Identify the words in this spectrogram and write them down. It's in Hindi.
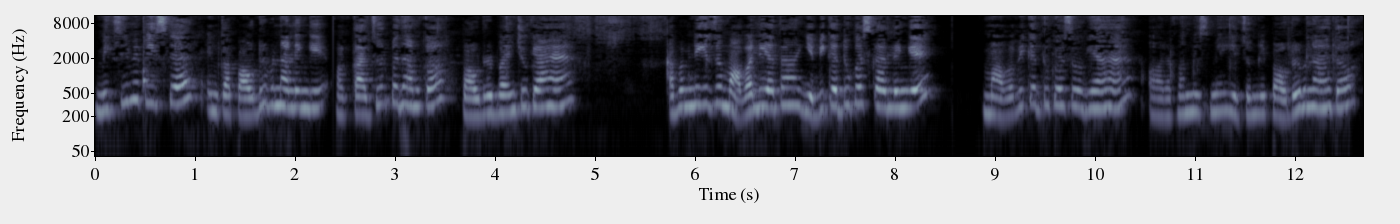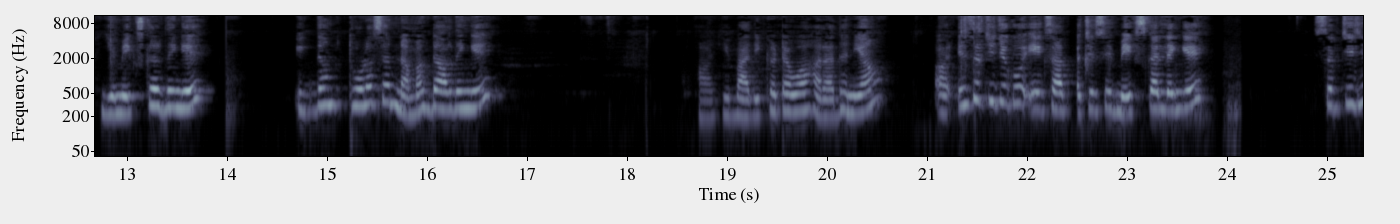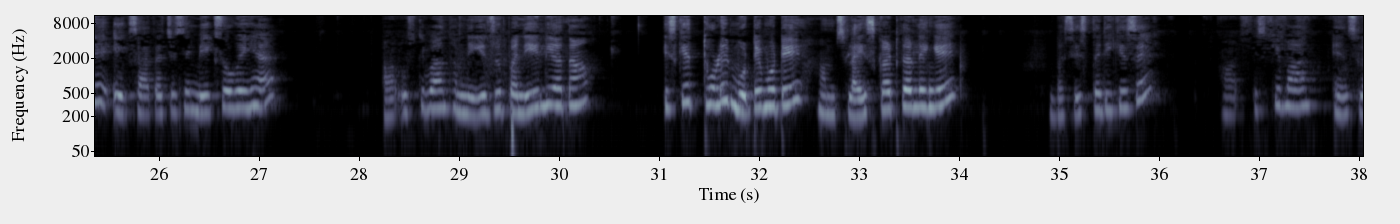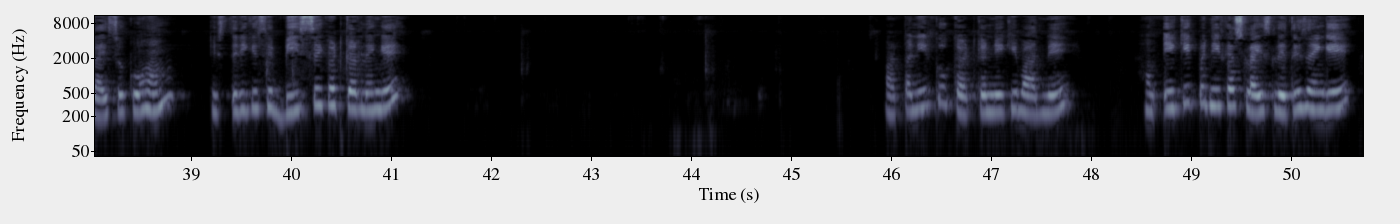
मिक्सी में पीसकर इनका पाउडर बना लेंगे और काजू और बादाम का पाउडर बन चुका है। अब हमने ये जो मावा लिया था, ये भी कद्दूकस कर लेंगे। मावा भी कद्दूकस हो गया है, और अब हम इसमें ये जो हमने पाउडर बनाया था, ये मिक्स कर देंगे। एकदम थोड़ा सा नमक डाल देंगे। और ये बारीक कटा हुआ हरा धनिया, और इन सब चीज़ों को एक साथ अच्छे से मिक्स कर लेंगे। सब चीज़ें एक साथ अच्छे से मिक्स हो गई हैं। और उसके बाद हमने ये जो पनीर लिया था, इसके थोड़े मोटे मोटे हम स्लाइस कट कर लेंगे। बस इस तरीके से। और इसके बाद इन स्लाइसों को हम इस तरीके से बीच से कट कर लेंगे। और पनीर को कट करने के बाद में हम एक एक पनीर का स्लाइस लेते जाएँगे।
